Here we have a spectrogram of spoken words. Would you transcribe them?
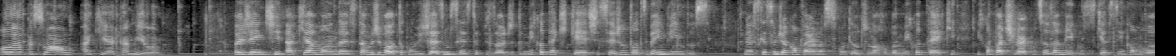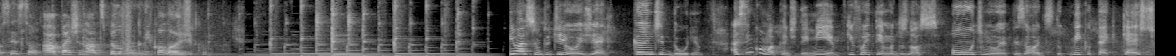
Olá, pessoal. Aqui é a Camila. Oi, gente. Aqui é a Amanda. Estamos de volta com o 26º episódio do Micotech Cast. Sejam todos bem-vindos. Não esqueçam de acompanhar nossos conteúdos no arroba Micotech e compartilhar com seus amigos, que assim como vocês são apaixonados pelo mundo micológico. E o assunto de hoje é candidúria. Assim como a candidemia, que foi tema dos nossos últimos episódios do Micotech Cast,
